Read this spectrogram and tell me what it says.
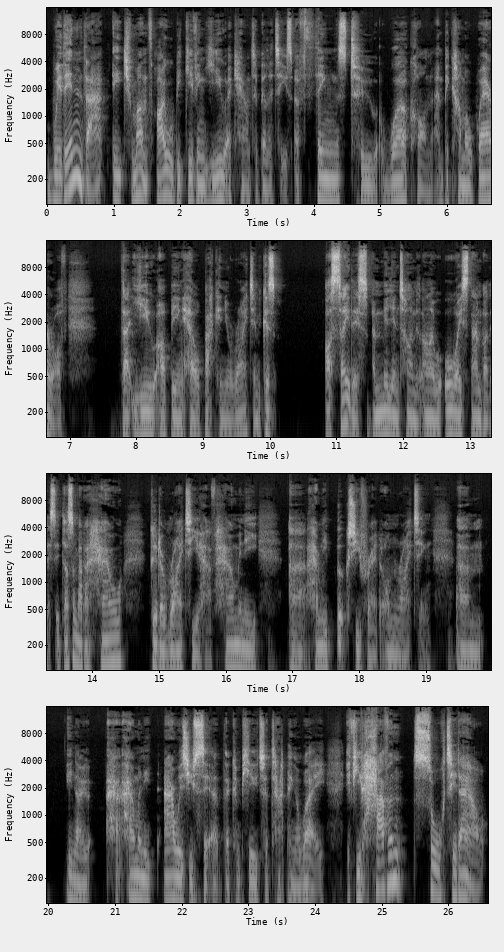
within that, each month, I will be giving you accountabilities of things to work on and become aware of that you are being held back in your writing. Because I'll say this a million times and I will always stand by this. It doesn't matter how good a writer you have, how many, uh, how many books you've read on writing, um, you know, how many hours you sit at the computer tapping away. If you haven't sorted out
